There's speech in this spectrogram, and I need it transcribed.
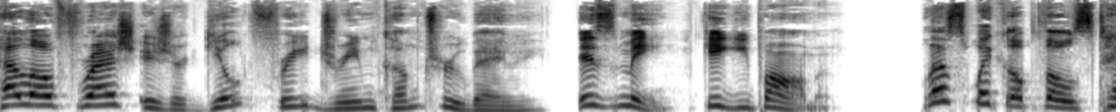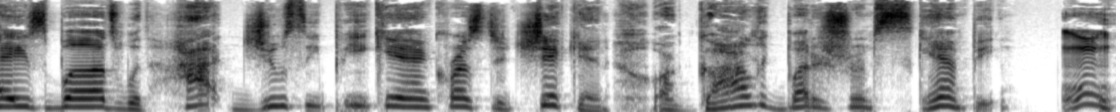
HelloFresh is your guilt free dream come true, baby. It's me, Keke Palmer. Let's wake up those taste buds with hot, juicy pecan crusted chicken or garlic butter shrimp scampi. Mm.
